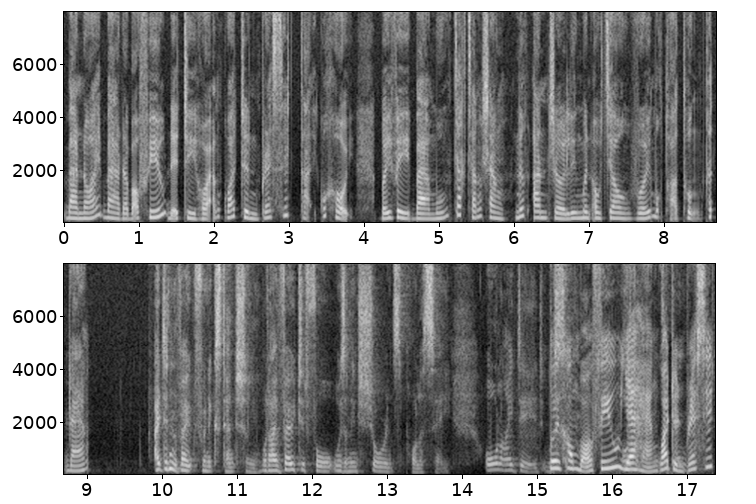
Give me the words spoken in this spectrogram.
Bà nói bà đã bỏ phiếu để trì hoãn quá trình Brexit tại Quốc hội bởi vì bà muốn chắc chắn rằng nước Anh rời Liên minh Âu Châu với một thỏa thuận thích đáng. I didn't vote for an extension. What I voted for was an insurance policy. Tôi không bỏ phiếu gia hạn quá trình Brexit.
